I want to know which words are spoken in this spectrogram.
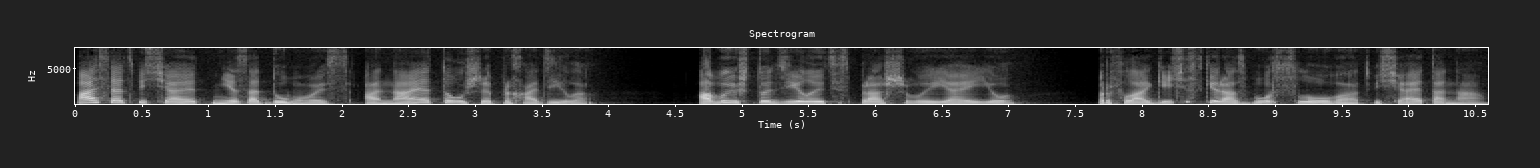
Ася отвечает, не задумываясь, она это уже проходила. А вы что делаете, спрашиваю я ее. Морфологический разбор слова, отвечает она.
